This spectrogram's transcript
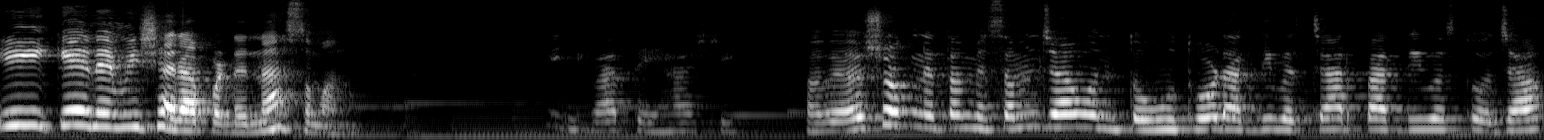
એ કે ને એમ ઈશારા પડે નાસવાનું. એ વાતે હાશી હવે અશોકને તમે સમજાવો ને તો હું થોડાક દિવસ ચાર પાંચ દિવસ તો જાઉં.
